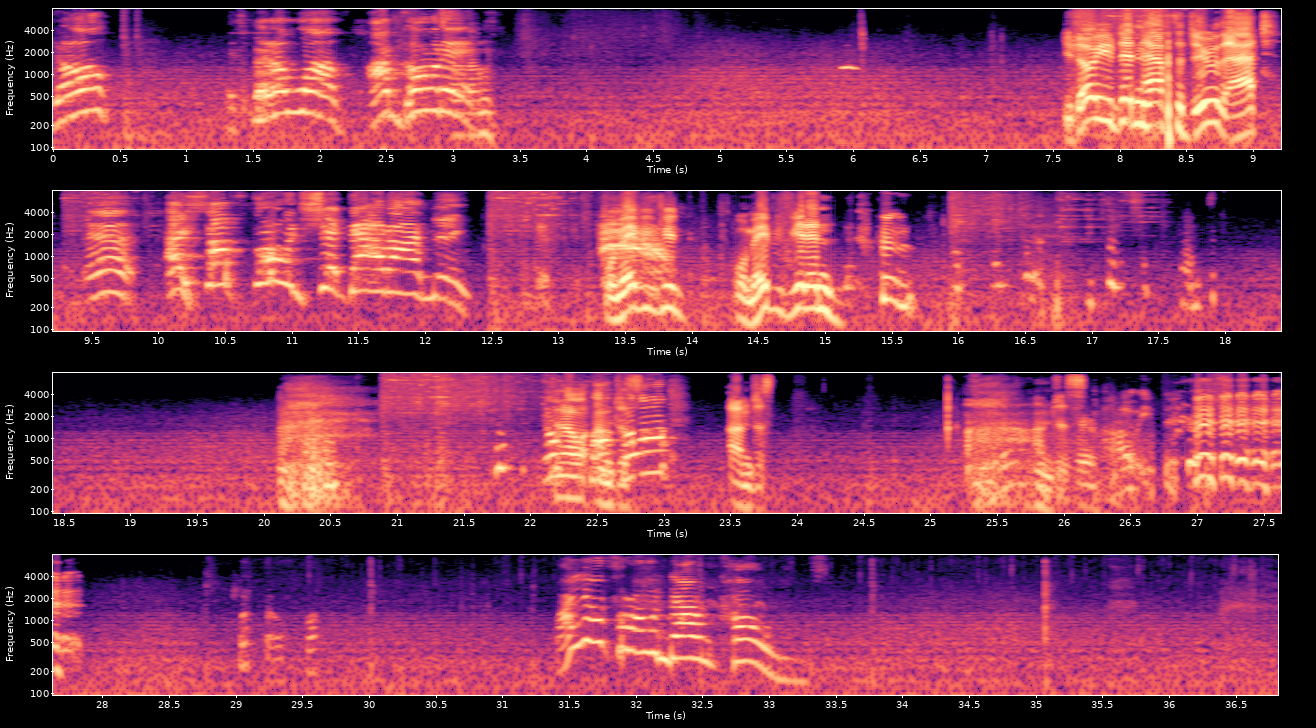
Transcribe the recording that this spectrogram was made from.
Y'all, it's been a while. I'm going in. Um, you know you didn't have to do that. Hey, stop throwing shit down on me. Well, maybe if you, well, maybe if you didn't. Don't No, I'm just, I'm just. I'm just. What the fuck? Why are y'all throwing down cones?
